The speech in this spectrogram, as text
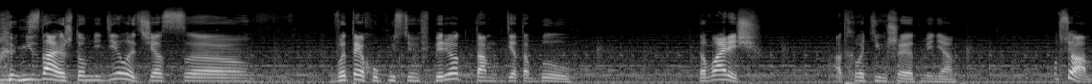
не знаю, что мне делать. Сейчас э, ВТХ упустим вперед. Там где-то был товарищ, отхвативший от меня. Ну все,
